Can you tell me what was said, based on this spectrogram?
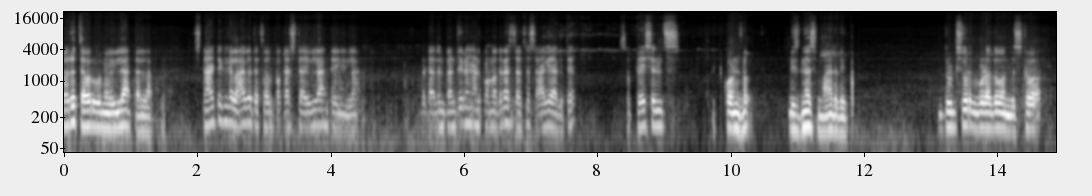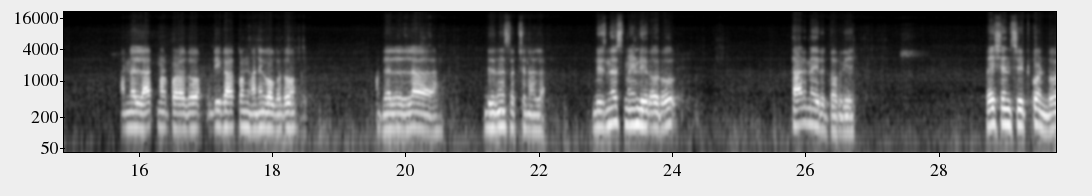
ಬರುತ್ತೆ ಅವ್ರಿಗೂ ಇಲ್ಲ ಅಂತಲ್ಲ. ಸ್ಟಾರ್ಟಿಂಗ್ ಅಲ್ಲಿ ಆಗುತ್ತೆ ಸ್ವಲ್ಪ ಕಷ್ಟ, ಇಲ್ಲ ಅಂತ ಏನಿಲ್ಲ. ಬಟ್ ಅದನ್ನ ಕಂಟಿನ್ಯೂ ಮಾಡ್ಕೊಂಡು ಹೋದ್ರೆ ಸಕ್ಸಸ್ ಆಗೇ ಆಗುತ್ತೆ. ಸೊ ಪೇಷನ್ಸ್ ಇಟ್ಕೊಂಡು ಬಿಸ್ನೆಸ್ ಮಾಡಬೇಕು. ದುಡ್ಡು ಸುರಿದ್ ಬಿಡೋದು ಒಂದಿಷ್ಟು ಆಮೇಲೆ ಲಾಕ್ ಮಾಡ್ಕೊಳ್ಳೋದು, ಬೀಗ ಹಾಕೊಂಡು ಮನೆಗೆ ಹೋಗೋದು. ಅದೆಲ್ಲ ಬಿಸ್ನೆಸ್ ಲಕ್ಷಣ ಅಲ್ಲ. ಬಿಸ್ನೆಸ್ ಮೈಂಡ್ ಇರೋರು ತಾಳ್ಮೆ ಇರುತ್ತೆ ಅವ್ರಿಗೆ. ಪೇಷನ್ಸ್ ಇಟ್ಕೊಂಡು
